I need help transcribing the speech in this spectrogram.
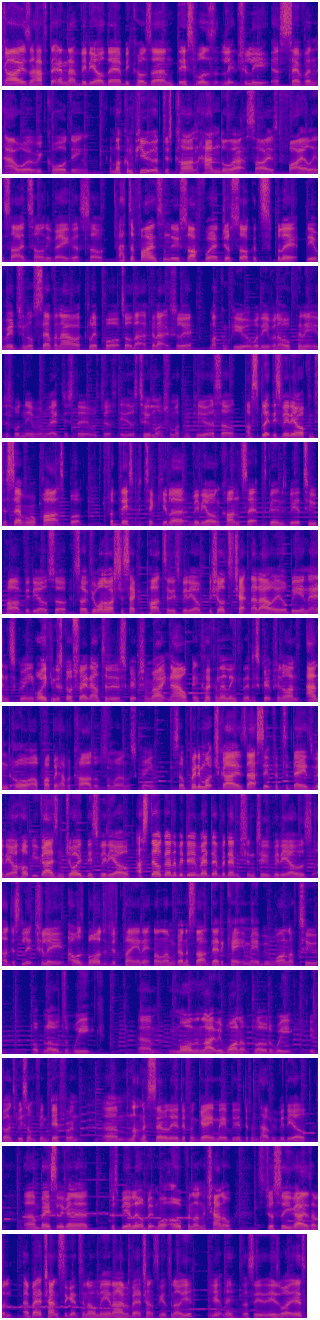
Guys, I have to end that video there because um, this was literally a seven hour recording. And my computer just can't handle that sized file inside Sony Vegas. So I had to find some new software just so I could split the original seven hour clip up so that I could actually, my computer would even open it. It just wouldn't even register. It was just, it was too much for my computer. So I've split this video up into several parts, but for this particular video and concept it's going to be a two-part video so so if you want to watch the second part to this video be sure to check that out it'll be in the end screen or you can just go straight down to the description right now and click on the link in the description and and or i'll probably have a card up somewhere on the screen. So pretty much guys that's it for today's video. I hope you guys enjoyed this video. I'm still going to be doing red dead redemption 2 videos. I just literally i was bored of just playing it. And i'm going to start dedicating maybe one or two uploads a week um, more than likely one upload a week is going to be something different um, not necessarily a different game maybe a different type of video um, basically gonna just be a little bit more open on the channel just so you guys have a, a better chance to get to know me and I have a better chance to get to know you. You get me? That's it is what it is.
